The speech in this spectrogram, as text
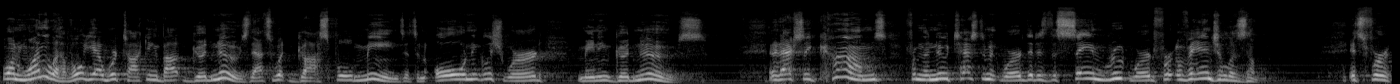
Well, on one level, yeah, we're talking about good news. That's what gospel means. It's an old English word meaning good news. And it actually comes from the New Testament word that is the same root word for evangelism. It's for,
